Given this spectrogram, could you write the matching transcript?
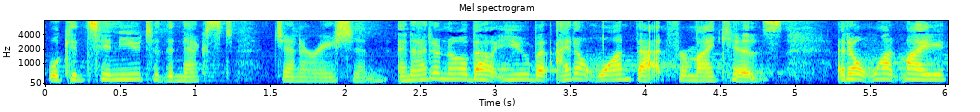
will continue to the next generation. And I don't know about you, but I don't want that for my kids. I don't want my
